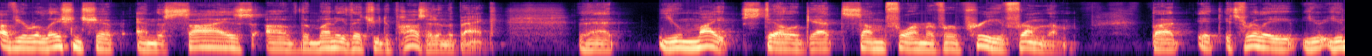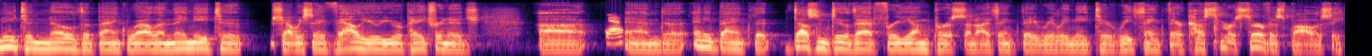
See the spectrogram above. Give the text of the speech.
of your relationship and the size of the money that you deposit in the bank, that you might still get some form of reprieve from them. But it, it's really, you, you need to know the bank well, and they need to, shall we say, value your patronage. Uh, Yeah. and uh, any bank that doesn't do that for a young person, I think they really need to rethink their customer service policy.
